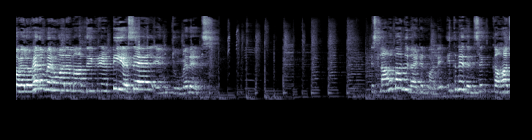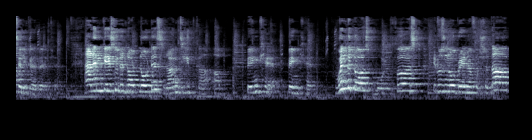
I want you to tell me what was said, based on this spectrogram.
हेलो हेलो हेलो मैं हूँ आलम, आप देख रहे हैं TSL in two minutes Islamabad United वाले इतने दिन से कहाँ चिल कर रहे थे? And in case you did not notice रंगजीत का अब पिंक है पिंक है। Win the toss bowl first it was no brainer for Shadab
